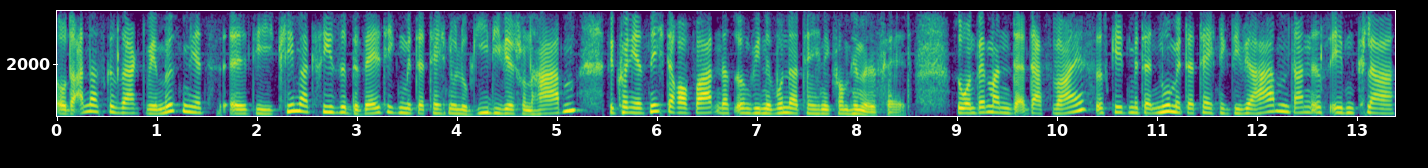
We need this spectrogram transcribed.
Oder anders gesagt, wir müssen jetzt äh, die Klimakrise bewältigen mit der Technologie, die wir schon haben. Wir können jetzt nicht darauf warten, dass irgendwie eine Wundertechnik vom Himmel fällt. So, und wenn man das weiß, es geht mit der, nur mit der Technik, die wir haben, dann ist eben klar,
